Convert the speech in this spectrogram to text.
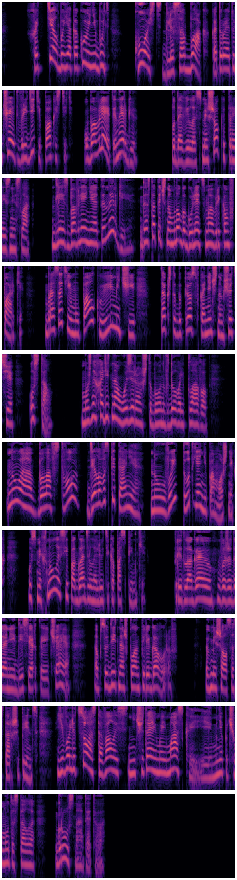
«хотел бы я какую-нибудь кость для собак, которая отучает вредить и пакостить, убавляет энергию». Подавила смешок и произнесла, «Для избавления от энергии достаточно много гулять с Мавриком в парке, бросать ему палку или мечи, так, чтобы пес в конечном счете устал. Можно ходить на озеро, чтобы он вдоволь плавал. Ну, а баловство — дело воспитания. Но, увы, тут я не помощник. Усмехнулась и погладила Лютика по спинке. «Предлагаю в ожидании десерта и чая обсудить наш план переговоров», — вмешался старший принц. Его лицо оставалось нечитаемой маской, и мне почему-то стало грустно от этого.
